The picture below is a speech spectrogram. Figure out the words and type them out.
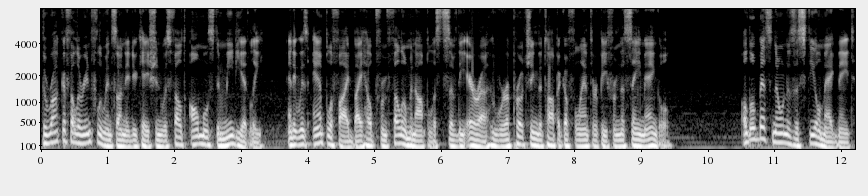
The Rockefeller influence on education was felt almost immediately, and it was amplified by help from fellow monopolists of the era who were approaching the topic of philanthropy from the same angle. Although best known as a steel magnate,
